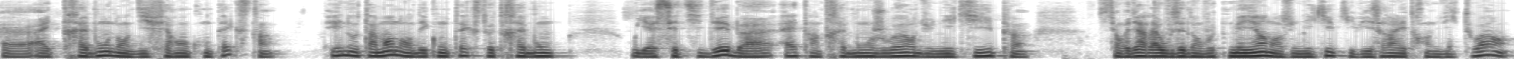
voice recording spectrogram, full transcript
à être très bon dans différents contextes, et notamment dans des contextes très bons, où il y a cette idée, bah, être un très bon joueur d'une équipe, si on va dire là où vous êtes dans votre meilleur, dans une équipe qui visera les 30 victoires,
